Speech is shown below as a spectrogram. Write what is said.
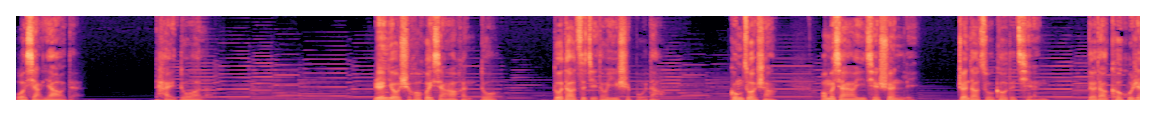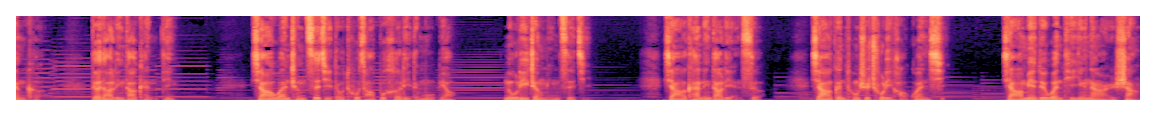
我想要的，太多了。人有时候会想要很多，多到自己都意识不到。工作上，我们想要一切顺利，赚到足够的钱，得到客户认可，得到领导肯定，想要完成自己都吐槽不合理的目标，努力证明自己，想要看领导脸色，想要跟同事处理好关系，想要面对问题迎难而上，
